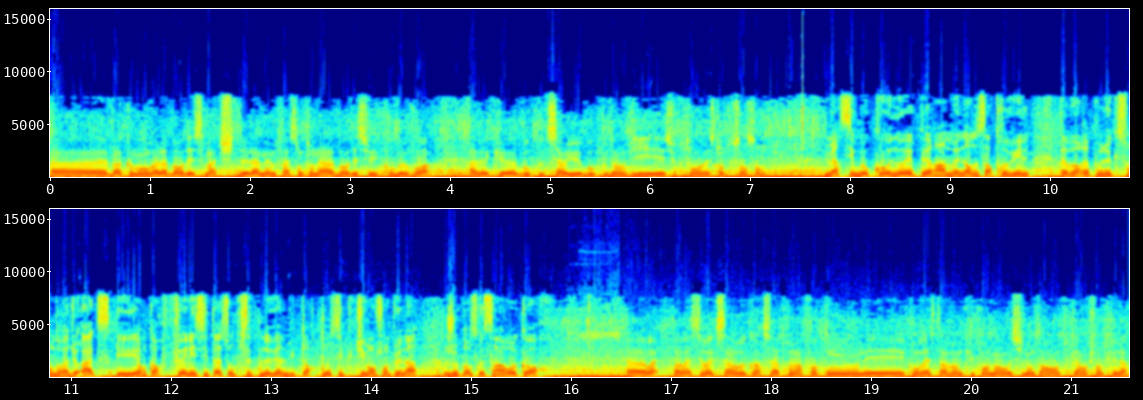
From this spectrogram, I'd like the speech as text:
Bah, comment on va l'aborder ce match? De la même façon qu'on a abordé celui de Courbevoie, avec beaucoup de sérieux, beaucoup d'envie et surtout en restant tous ensemble. Merci beaucoup Noé Perrin, meneur de Sartreville, d'avoir répondu aux questions de Radio Axe et encore félicitations pour cette neuvième victoire consécutive en championnat. Je pense que c'est un record. Euh, ouais, ouais, ouais, c'est vrai que c'est un record. C'est la première fois qu'on qu'on reste invaincu pendant aussi longtemps, en tout cas en championnat.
